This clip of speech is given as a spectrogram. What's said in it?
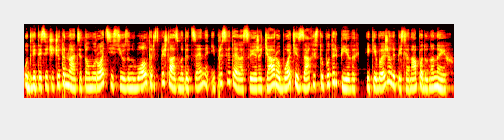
У 2014 році Сьюзен Уолтерс пішла з медицини і присвятила своє життя роботі з захисту потерпілих, які вижили після нападу на них.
